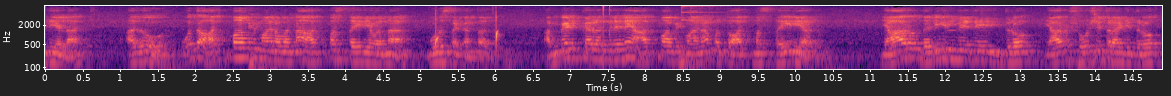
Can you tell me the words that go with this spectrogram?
ಇದೆಯಲ್ಲ, ಅದು ಒಂದು ಆತ್ಮಾಭಿಮಾನವನ್ನ, ಆತ್ಮಸ್ಥೈರ್ಯವನ್ನ ಮೂಡಿಸ್ತಕ್ಕಂಥದ್ದು. ಅಂಬೇಡ್ಕರ್ ಅಂದ್ರೇನೆ ಆತ್ಮಾಭಿಮಾನ ಮತ್ತು ಆತ್ಮಸ್ಥೈರ್ಯ ಅದು. ಯಾರು ದನಿ ಇಲ್ಲದೆ ಇದ್ರೋ, ಯಾರು ಶೋಷಿತರಾಗಿದ್ರೋ,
